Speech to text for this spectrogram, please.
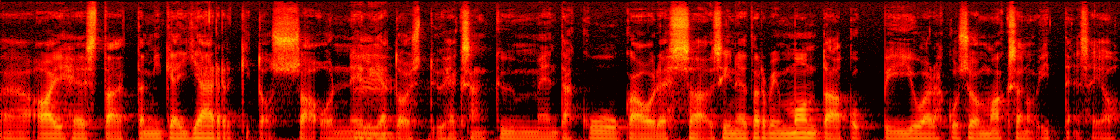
ää, aiheesta, että mikä järki tuossa on Mm. 14,90 kuukaudessa. Siinä ei tarvitse montaa kuppia juoda, kun se on maksanut itsensä jo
